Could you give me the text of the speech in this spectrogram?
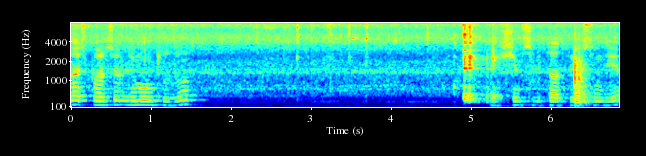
kaç parça limon tuzu ekşimsi bir tat versin diye.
